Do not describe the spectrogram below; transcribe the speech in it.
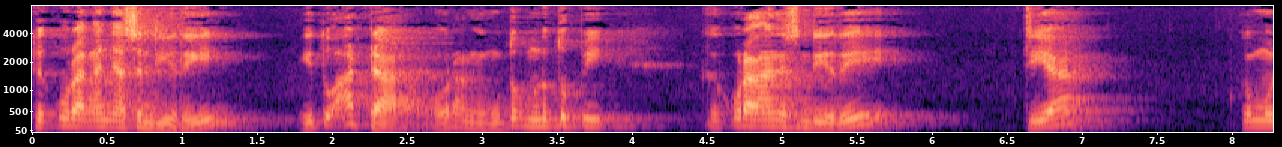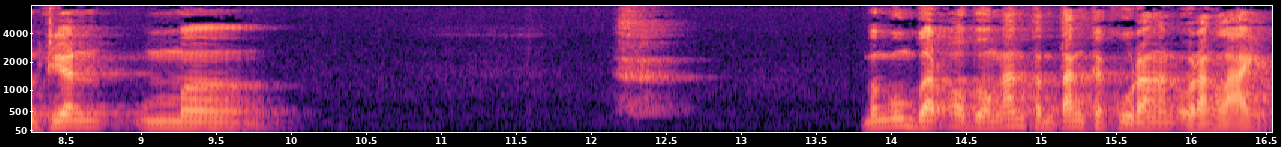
kekurangannya sendiri itu ada orang yang untuk menutupi kekurangannya sendiri dia kemudian me, mengumbar omongan tentang kekurangan orang lain.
